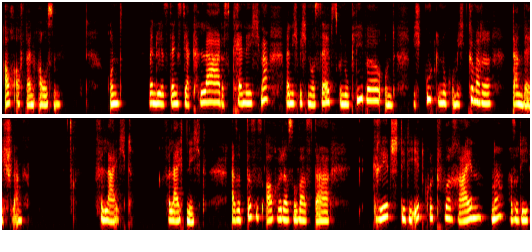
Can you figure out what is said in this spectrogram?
auch auf dein Außen. Und wenn du jetzt denkst, ja klar, das kenne ich, ne? Wenn ich mich nur selbst genug liebe und mich gut genug um mich kümmere, dann wäre ich schlank. Vielleicht. Vielleicht nicht. Also das ist auch wieder sowas, da grätscht die Diätkultur rein, ne? Also die,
